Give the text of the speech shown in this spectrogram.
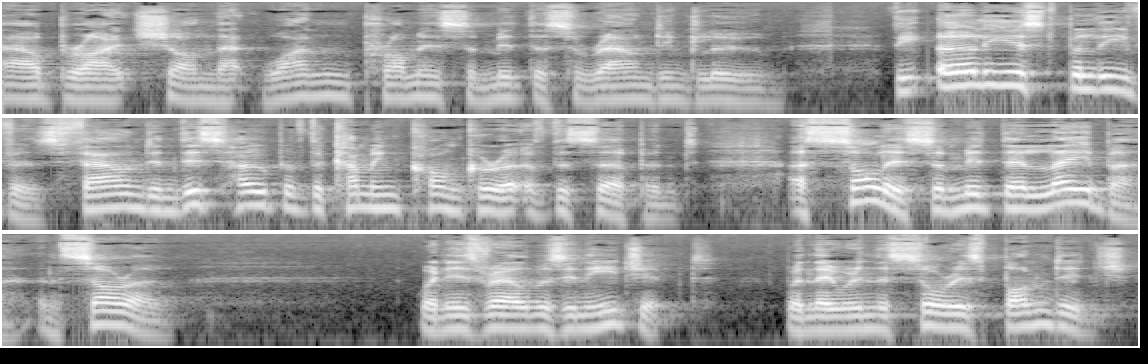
How bright shone that one promise amid the surrounding gloom. The earliest believers found in this hope of the coming conqueror of the serpent a solace amid their labour and sorrow. When Israel was in Egypt, when they were in the sorest bondage,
